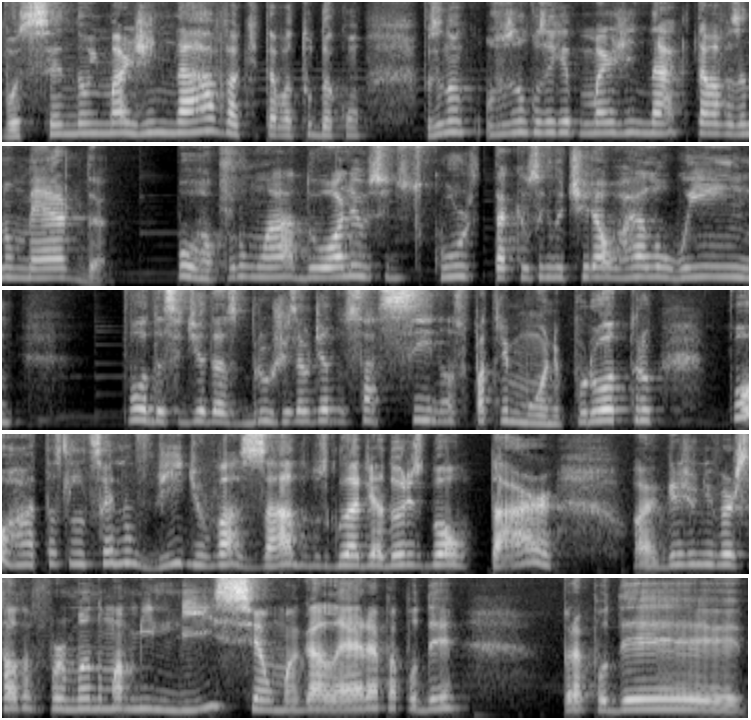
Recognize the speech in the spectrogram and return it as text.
você não imaginava que tava tudo com você não você não conseguia imaginar que tava fazendo merda. Porra, por um lado, olha esse discurso, tá conseguindo tirar o Halloween. Foda-se, dia das bruxas, é o dia do Saci, nosso patrimônio. Por outro, porra, tá saindo um vídeo vazado dos gladiadores do altar. A Igreja Universal tá formando uma milícia, uma galera para poder para poder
